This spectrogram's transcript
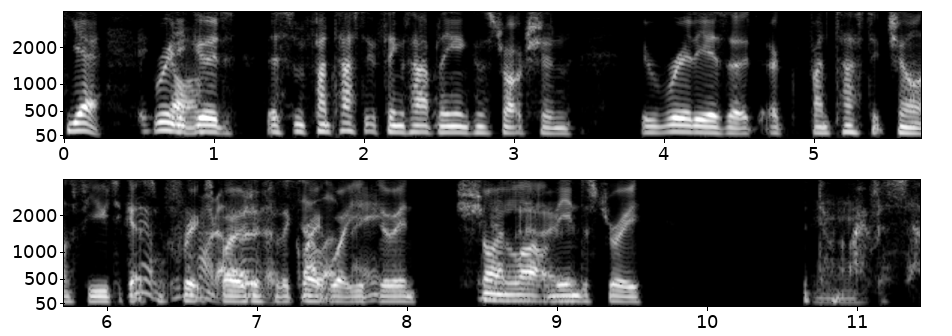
yeah, really on. good. There's some fantastic things happening in construction. It really is a, a fantastic chance for you to get Yeah, some free exposure for the great it, work you're doing. Shine a light on the industry. Don't oversell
